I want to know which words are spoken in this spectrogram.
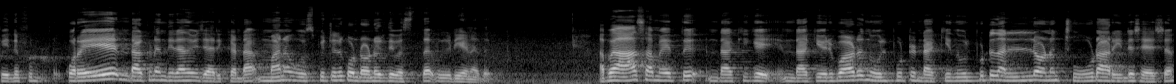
പിന്നെ ഫുഡ് കുറേ ഉണ്ടാക്കണ എന്തിനാന്ന് വിചാരിക്കണ്ട. ഉമ്മാനെ ഹോസ്പിറ്റലിൽ കൊണ്ടുപോകുന്ന ഒരു ദിവസത്തെ വീഡിയോയാണിത് അപ്പോൾ ആ സമയത്ത് ഉണ്ടാക്കി ഉണ്ടാക്കി ഒരുപാട് നൂൽപുട്ട് ഉണ്ടാക്കി. നൂൽപുട്ട് നല്ലോണം ചൂടാറിയതിന്റെ ശേഷം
